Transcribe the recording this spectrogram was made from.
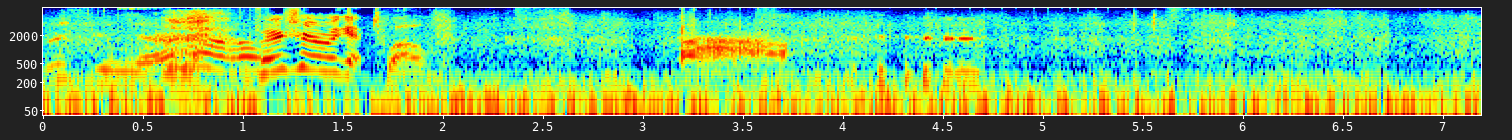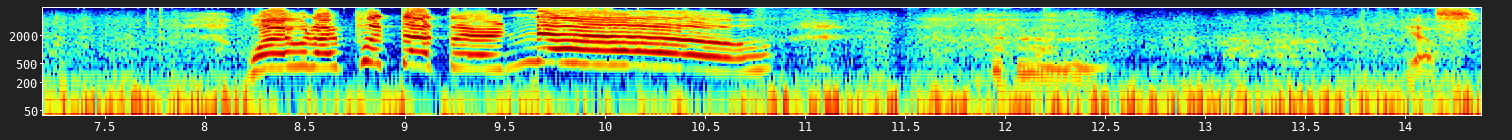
freaking have? Pretty sure we get 12. ah. Why would I put that there? No! Yes.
